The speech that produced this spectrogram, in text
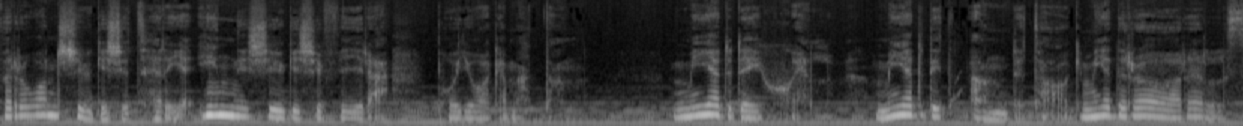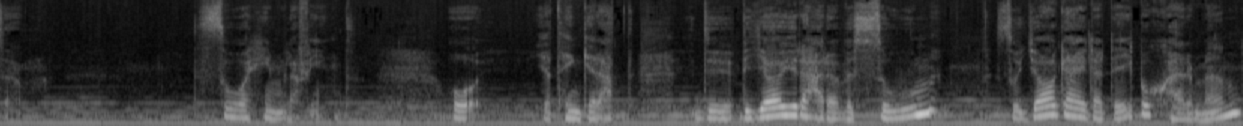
från 2023 in i 2024 på yogamattan. Med dig själv, med ditt andetag, med rörelsen så himla fint. Och jag tänker att du, vi gör ju det här över Zoom. Så jag guidar dig på skärmen.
